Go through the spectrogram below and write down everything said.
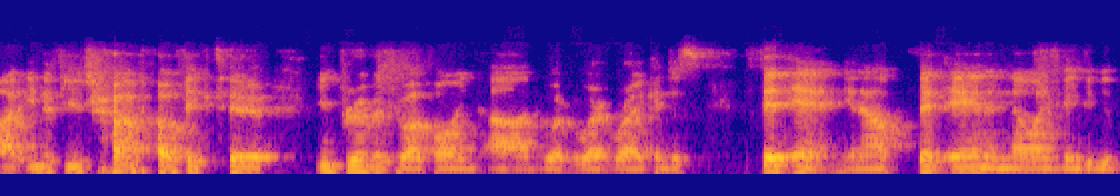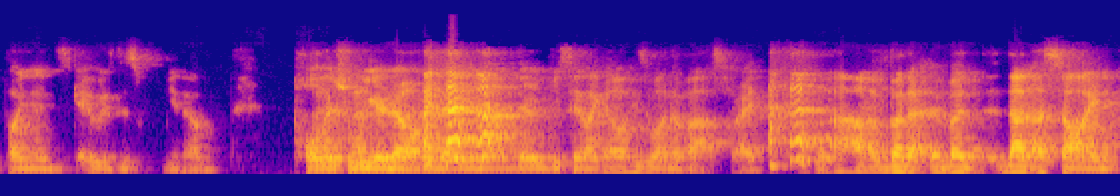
but in the future, I'm hoping to improve it to a point uh, where, where, where I can just fit in, you know, fit in, and no one's going to be pointing at this guy who's this, you know, Polish weirdo over there. You know, they would be saying like, "Oh, he's one of us," right? Uh, but uh, but that aside,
